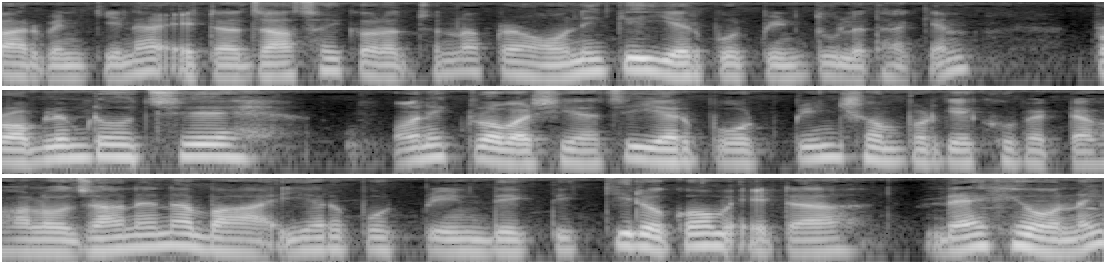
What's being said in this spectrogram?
পারবেন কিনা এটা যাচাই করার জন্য আপনারা অনেকেই এয়ারপোর্ট প্রিন্ট তুলে থাকেন। প্রবলেমটা হচ্ছে, অনেক প্রবাসী আছে এয়ারপোর্ট প্রিন্ট সম্পর্কে খুব একটা ভালো জানে না বা এয়ারপোর্ট প্রিন্ট দেখতে কীরকম এটা দেখেও নাই।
